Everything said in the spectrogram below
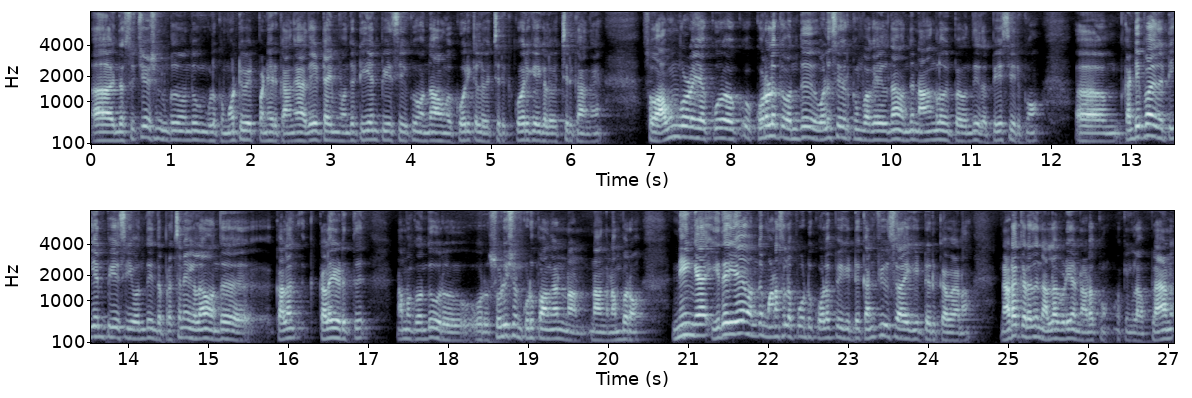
இந்த சுச்சுவேஷனுக்கு வந்து உங்களுக்கு மோட்டிவேட் பண்ணியிருக்காங்க. அதே டைம் வந்து டிஎன்பிஎஸ்சிக்கும் வந்து அவங்க கோரிக்கைகள் வச்சிருக்கு கோரிக்கைகள் வச்சுருக்காங்க. ஸோ அவங்களுடைய கு- கு- குரலுக்கு வந்து வலு சேர்க்கும் வகையில் தான் வந்து நாங்களும் இப்போ வந்து இதை பேசியிருக்கோம். கண்டிப்பாக இது டிஎன்பிஎஸ்சி வந்து இந்த பிரச்சனைகள்லாம் வந்து களை களையெடுத்து நமக்கு வந்து ஒரு ஒரு சொல்யூஷன் கொடுப்பாங்கன்னு நான் நாங்கள் நம்புகிறோம் நீங்கள் இதையே வந்து மனசில் போட்டு குழப்பிக்கிட்டு கன்ஃபியூஸ் ஆகிக்கிட்டு இருக்க வேணாம். நடக்கிறது நல்லபடியாக நடக்கும் ஓகேங்களா பிளான்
